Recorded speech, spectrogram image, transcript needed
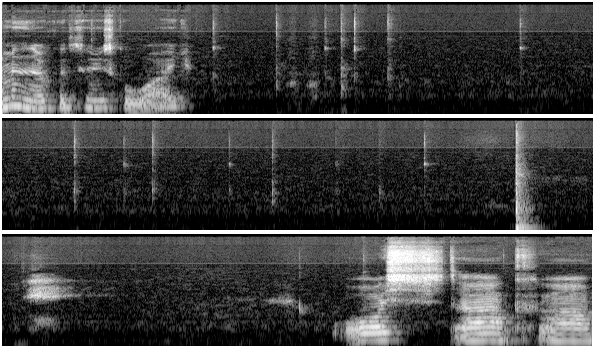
Мене не виходить англійська Y? Ось так. а.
